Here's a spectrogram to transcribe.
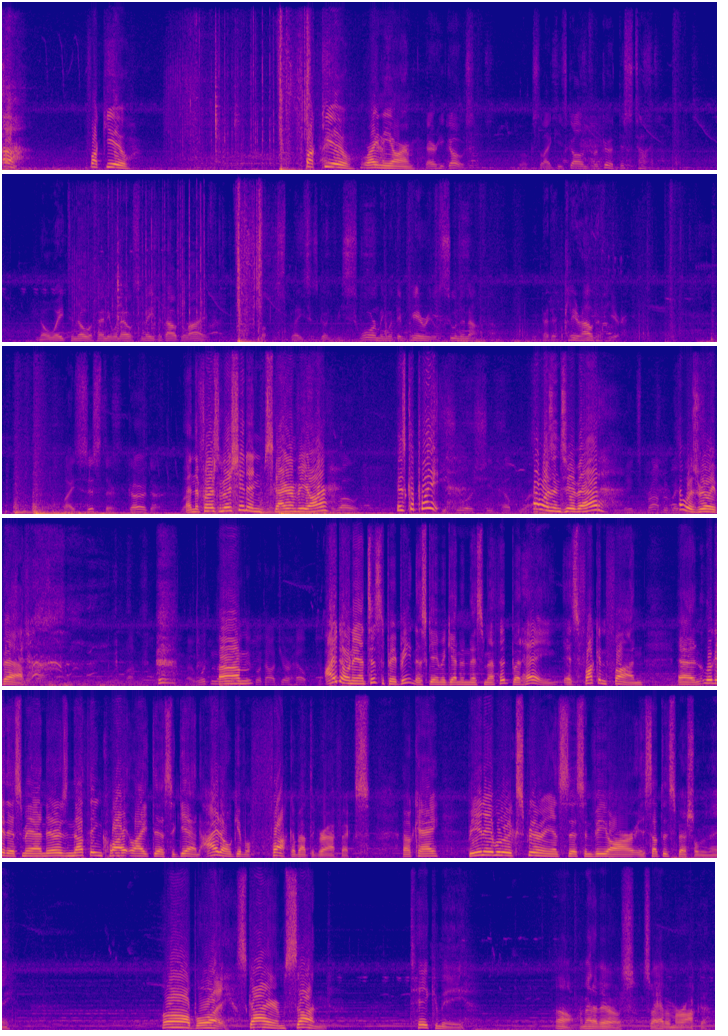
Ah. Fuck you. Fuck you. Right in the arm. There he goes. Looks like he's gone for good this time. No way to know if anyone else made it out alive. But this place is going to be swarming with Imperials soon enough. We better clear out of here. My sister, Gerdur. And the first mission in Skyrim VR is complete. Sure she'd help you out. That wasn't too bad. That was really bad. I Um, I don't anticipate beating this game again in this method, but hey, it's fucking fun. And look at this, man. There's nothing quite like this. Again, I don't give a fuck about the graphics. Okay? Being able to experience this in VR is something special to me. Oh boy. Skyrim, son. Take me. Oh, I'm out of arrows, so I have a maraca.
